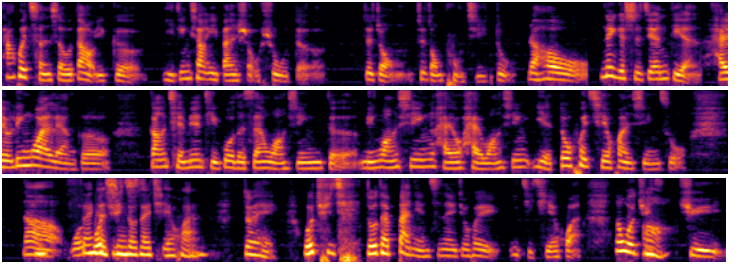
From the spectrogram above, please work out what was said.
它会成熟到一个已经像一般手术的这种这种普及度。然后那个时间点，还有另外两个刚前面提过的三王星的冥王星，还有海王星，也都会切换星座。那我、嗯、三个星都在切换，对，我举都在半年之内就会一起切换。那我举、哦、举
